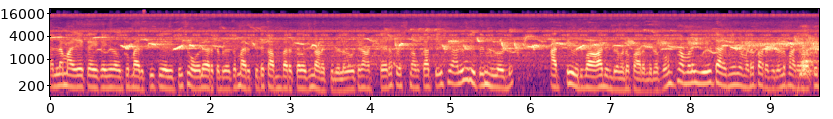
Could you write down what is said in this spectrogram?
നല്ല മഴയൊക്കെ ആയിക്കഴിഞ്ഞാൽ നമുക്ക് മരത്തിൽ കയറിയിട്ട് ചോല ഇറക്കുന്നത് മരത്തിന്റെ കമ്പ് ഇറക്കുന്നതൊന്നും നടക്കില്ലല്ലോ. അതുപോലെ തന്നെ അട്ടയുടെ പ്രശ്നം നമുക്ക് അത്യാവശ്യം നല്ല രീതിയിലുള്ളതുകൊണ്ട് അട്ട ഒരുപാടുണ്ട് നമ്മുടെ പറമ്പിൽ അപ്പം നമ്മൾ ഈ ഒരു ടൈമിൽ നമ്മുടെ പറമ്പിലുള്ള പണികളൊക്കെ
